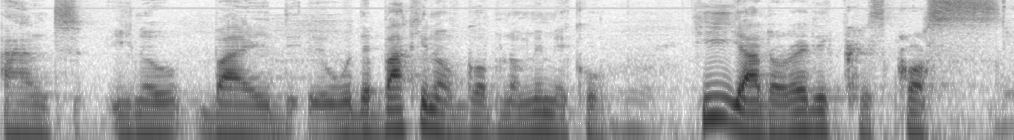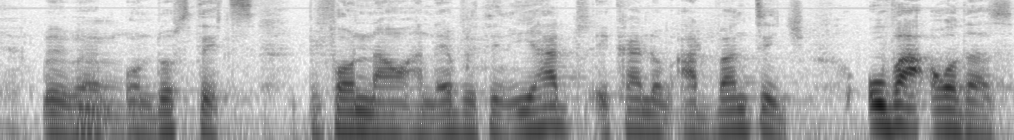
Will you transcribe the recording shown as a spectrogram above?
and you know by the, with the backing of Governor Mimiko, he had already crisscrossed um, on those states before now and everything. He had a kind of advantage over others,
